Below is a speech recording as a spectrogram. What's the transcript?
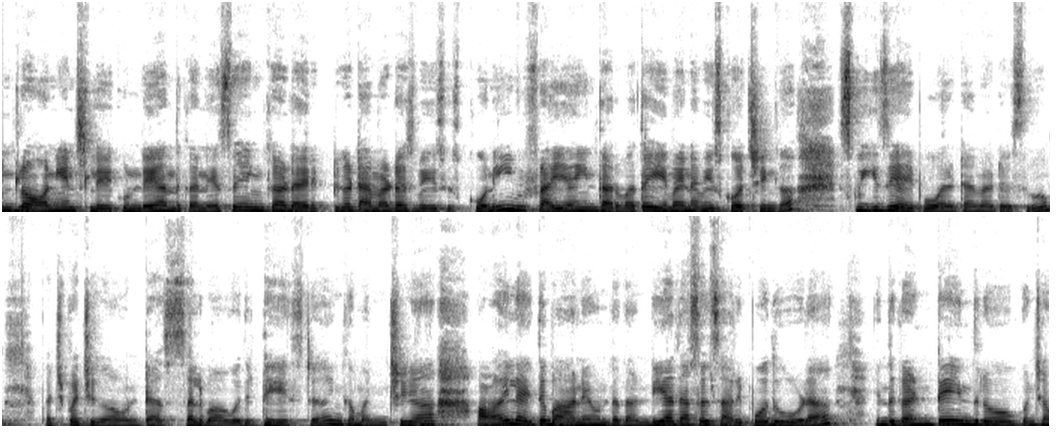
ఇంట్లో ఆనియన్స్ లేకుండే అందుకనేసి ఇంకా డైరెక్ట్గా టమాటోస్ వేసేసుకొని ఇవి ఫ్రై అయిన తర్వాత ఏమైనా వేసుకోవచ్చు. ఇంకా స్క్వీజీ అయిపోవాలి టమాటోస్. పచ్చి పచ్చిగా ఉంటే అస్సలు బాగోదు టేస్ట్. ఇంకా మంచిగా ఆయిల్ అయితే బాగానే ఉంటుందండి. అది అసలు సరిపోదు కూడా. ఎందుకంటే ఇందులో కొంచెం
